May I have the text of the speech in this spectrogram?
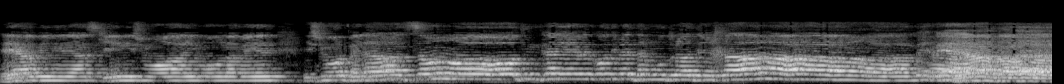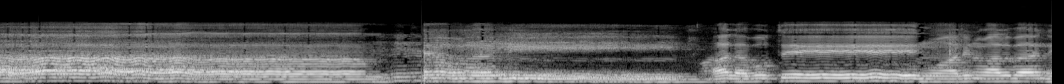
להבין להשכיל לשמוע ללמוד למד לשמור ולעשות ומקיים את כל דברי תלמוד תורתך העולמים, על אבותינו, עלינו ועל בנינו,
